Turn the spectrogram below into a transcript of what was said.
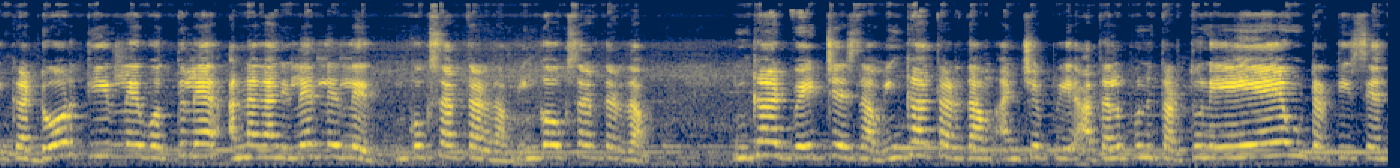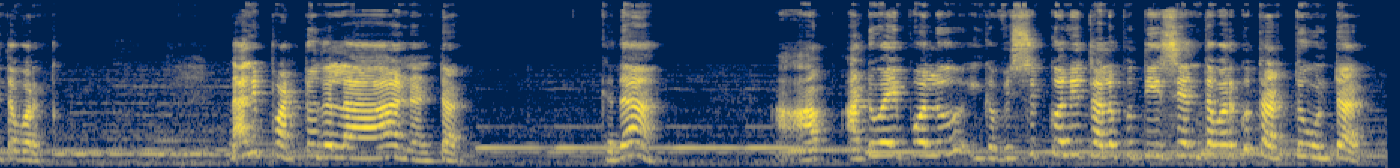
ఇంకా డోర్ తీరలే వద్దులే అన్న కానీ లేదు లేదు లేదు. ఇంకొకసారి తడదాం ఇంకొకసారి తడదాం. ఇంకా వెయిట్ చేద్దాం ఇంకా తడదాం అని చెప్పి ఆ తలుపుని తడుతూనే ఉంటారు తీసేంత వరకు. దాని పట్టుదల అని అంటారు. కదా? అటువైపు వాళ్ళు ఇంకా విసుక్కొని తలుపు తీసేంత వరకు తడుతూ ఉంటారు.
